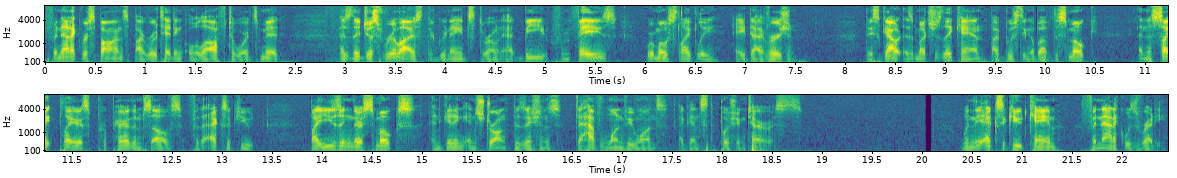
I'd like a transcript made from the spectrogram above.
Fnatic responds by rotating Olof towards mid, as they just realized the grenades thrown at B from FaZe were most likely a diversion. They scout as much as they can by boosting above the smoke and the site players prepare themselves for the execute by using their smokes and getting in strong positions to have 1v1s against the pushing terrorists. When the execute came, Fnatic was ready.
